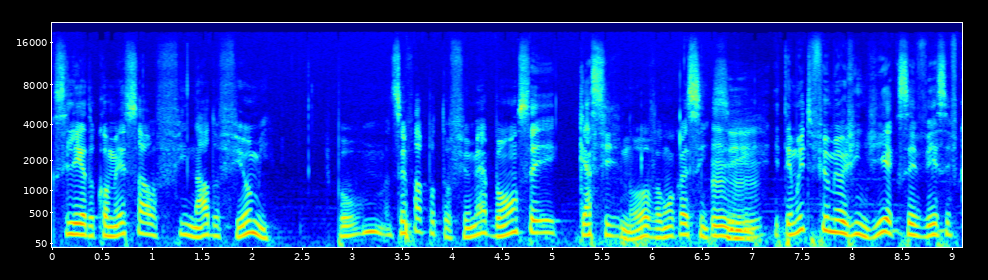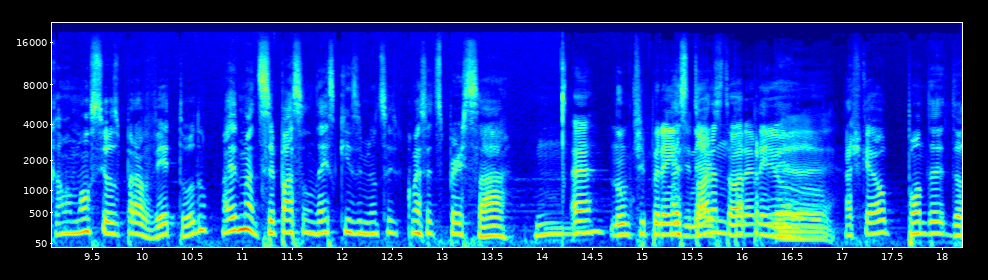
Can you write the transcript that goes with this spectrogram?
se liga do começo ao final do filme, tipo, você fala, puta, o filme é bom, você quer assistir de novo, alguma coisa assim. Uhum. E tem muito filme hoje em dia que você vê, você fica mal ansioso pra ver tudo, mas, mano, você passa uns 10, 15 minutos, você começa a dispersar. Hum, É, não te prende, A história né? não tá é meio... prendendo. É. Acho que é o ponto de- do,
